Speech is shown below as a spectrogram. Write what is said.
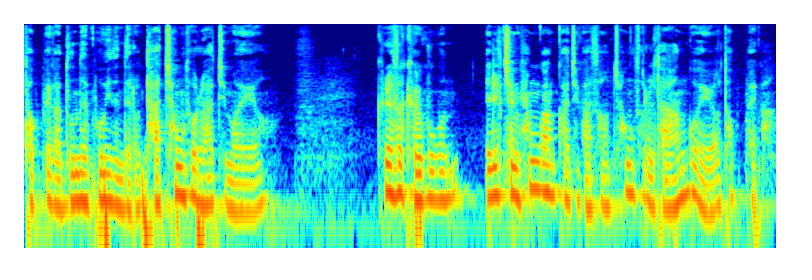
덕배가 눈에 보이는 대로 다 청소를 하지 뭐예요. 그래서 결국은 1층 현관까지 가서 청소를 다 한 거예요, 덕배가.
